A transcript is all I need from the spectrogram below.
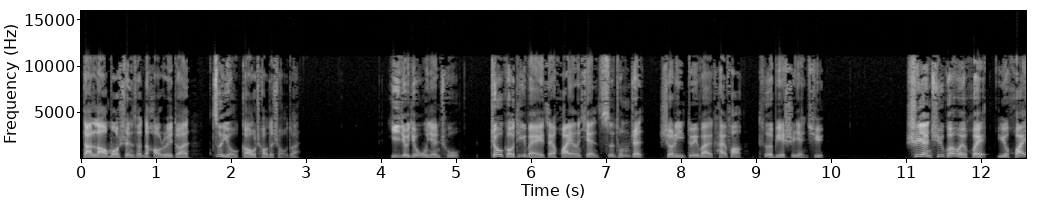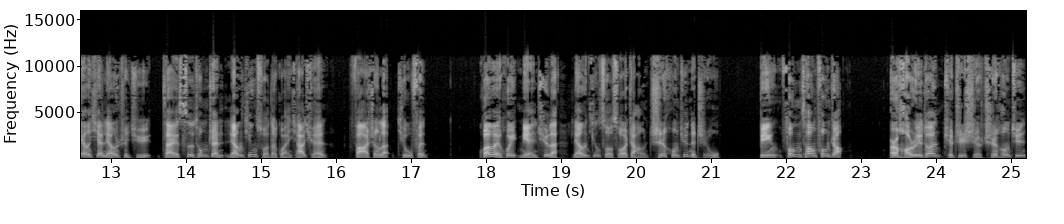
但老谋深算的郝瑞端自有高超的手段。一九九五年初，周口地委在淮阳县四通镇设立对外开放特别试验区。试验区管委会与淮阳县粮食局在四通镇粮经所的管辖权发生了纠纷，管委会免去了粮经所所长池红军的职务，并封仓封账，而郝瑞端却指使池红军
